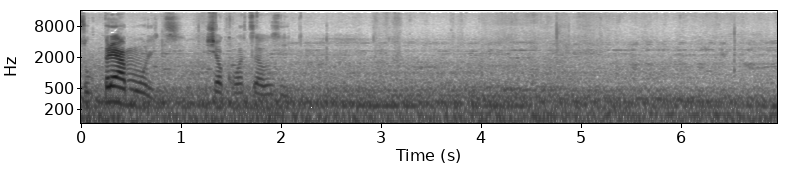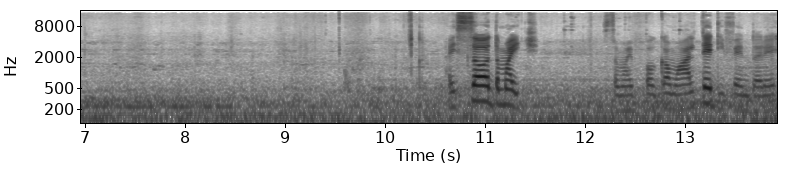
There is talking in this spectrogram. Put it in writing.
sunt prea mulți. Și acum ați auzit. Hai să dăm aici. Să mai băgăm alte defendere.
